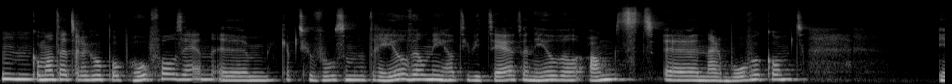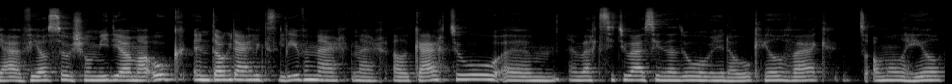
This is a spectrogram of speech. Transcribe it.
Ik kom altijd terug op, op hoopvol zijn. Ehm, ik heb het gevoel soms dat er heel veel negativiteit en heel veel angst eh, naar boven komt. Ja, via social media, maar ook in het dagdagelijks leven naar, naar elkaar toe. Ehm in werksituaties en zo hoor je dat ook heel vaak. Dat het allemaal heel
